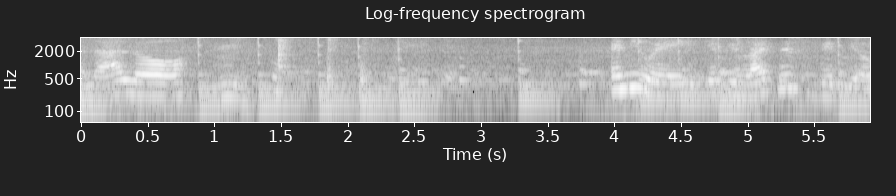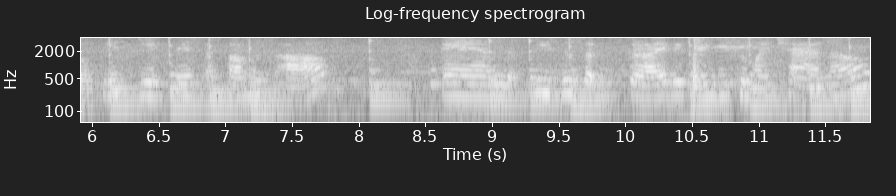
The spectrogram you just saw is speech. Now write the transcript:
Panalo! Mm. Anyway, if you like this video, please give this a thumbs up. And please do subscribe if you're new to my channel.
